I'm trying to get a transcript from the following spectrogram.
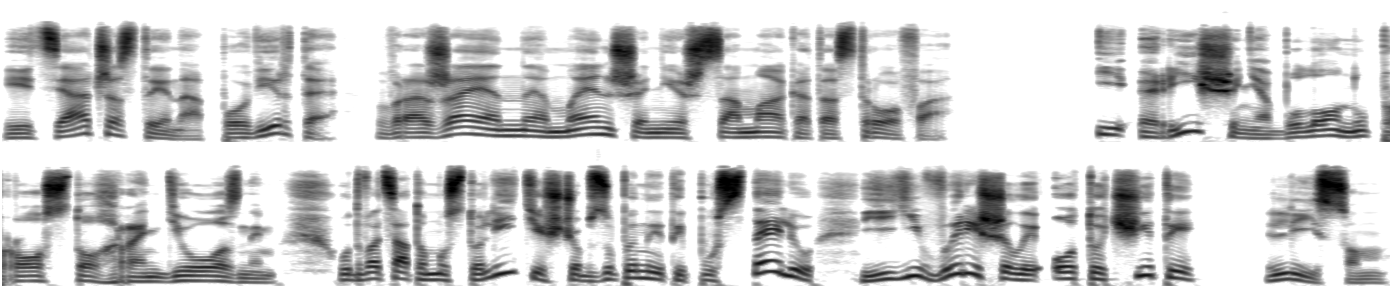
І ця частина, повірте, вражає не менше, ніж сама катастрофа. І рішення було ну просто грандіозним. У 20 столітті, щоб зупинити пустелю, її вирішили оточити лісом.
